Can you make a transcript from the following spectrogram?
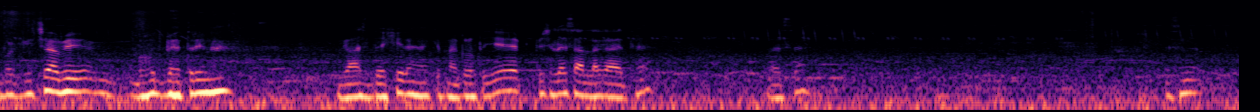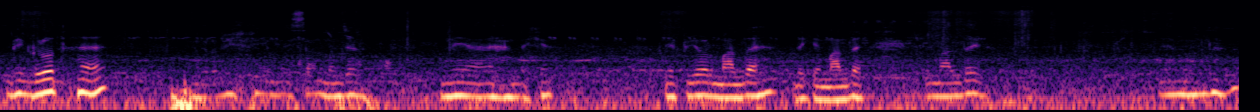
बगीचा भी बहुत बेहतरीन है। गाछ देख ही रहे हैं कितना ग्रोथ ये पिछले साल लगाए थे। वैसे इसमें भी ग्रोथ है। मगर अभी साल मंजर नहीं आया है, देखिए। ये प्योर मालदा है, देखिए मालदा मालदा ये मालदा है।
